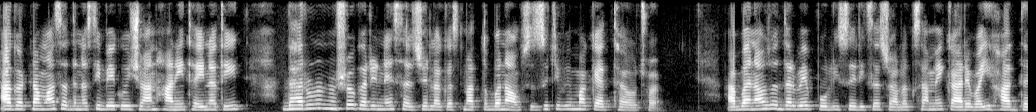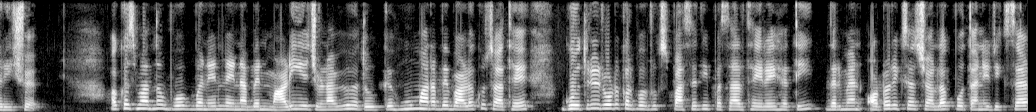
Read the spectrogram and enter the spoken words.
આ ઘટનામાં સદનસીબે કોઈ જાનહાનિ થઈ નથી. દારૂનો નશો કરીને સર્જેલ અકસ્માતનો બનાવ સીસીટીવીમાં કેદ થયો છે. આ બનાવ સંદર્ભે પોલીસે રિક્ષા ચાલક સામે કાર્યવાહી હાથ ધરી છે. અકસ્માતનો ભોગ બનેલ નૈનાબેન માળીએ જણાવ્યું હતું કે હું મારા બે બાળકો સાથે ગોત્રી રોડ કલ્પવૃક્ષ પાસેથી પસાર થઈ રહી હતી. દરમિયાન ઓટો રિક્ષા ચાલક પોતાની રિક્ષા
